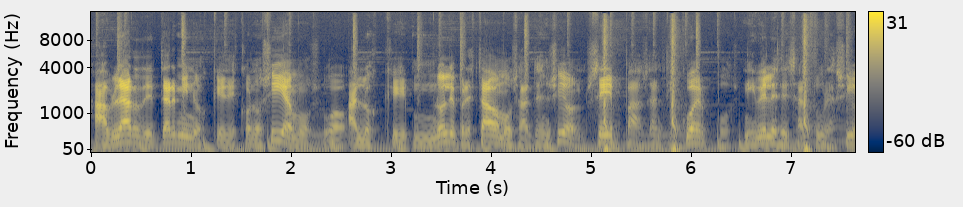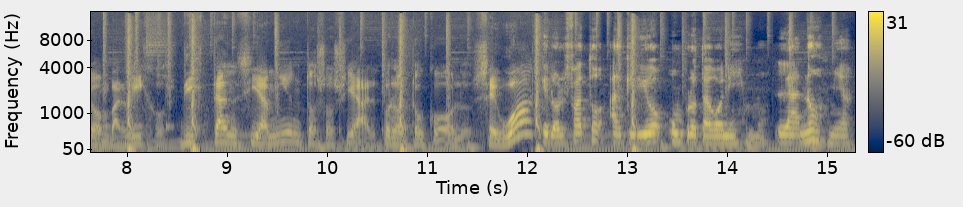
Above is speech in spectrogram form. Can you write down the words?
a hablar de términos que desconocíamos o a los que no le prestábamos atención. Cepas, anticuerpos, niveles de saturación, barbijos, distanciamiento social, protocolos. ¿Se El olfato adquirió un protagonismo. La anosmia,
